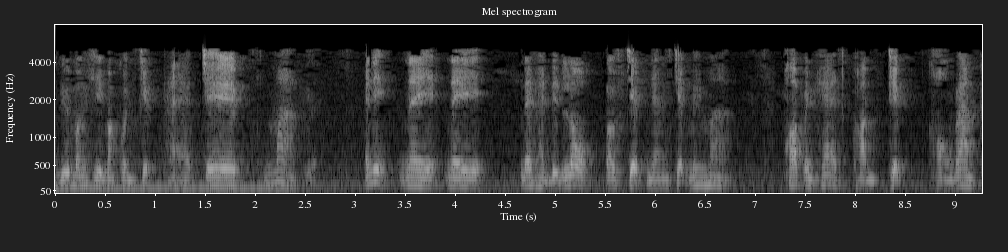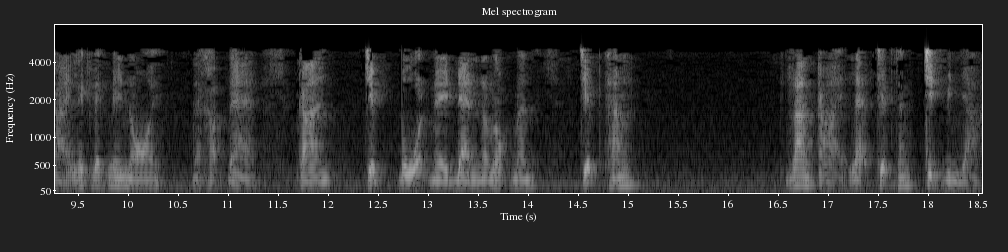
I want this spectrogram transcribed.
หรือบางทีบางคนเจ็บแผลเจ็บมากเลย อันนี้ในในในแผ่นดินโลกเราเจ็บยังเจ็บไม่มาก เพราะเป็นแค่ความเจ็บของร่างกายเล็ก ๆ น้อยๆนะครับ แต่การเจ็บปวดในแดนนรกนั้น เจ็บทั้งร่างกายและเจ็บทั้งจิตวิญญาณ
